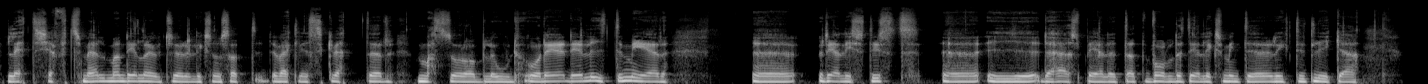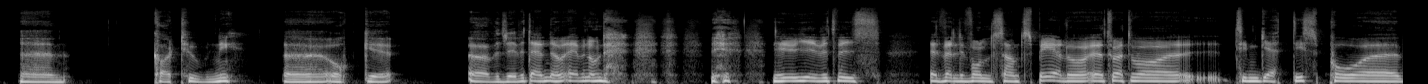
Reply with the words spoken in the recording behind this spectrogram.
lätt käftsmäll man delar ut så är det liksom så att det verkligen skvätter massor av blod. Och det, det är lite mer eh, realistiskt eh, i det här spelet att våldet är liksom inte riktigt lika eh, cartoony eh, och eh, överdrivet. Även, även om det, det, det är ju givetvis ett väldigt våldsamt spel och jag tror att det var eh, Tim Gettys på eh,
